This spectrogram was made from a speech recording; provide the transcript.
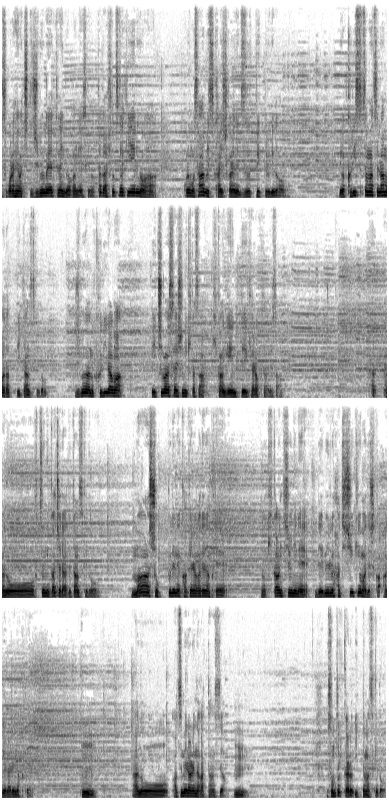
そこら辺はちょっと自分がやってないんでわかんないですけど、ただ一つだけ言えるのは、これもサービス開始からね、ずっと言ってるけど、要はクリスマスラマダって言ったんですけど、自分はあのクリラマ、一番最初に来たさ、期間限定キャラクターでさ、あ のー普通にガチャで当てたんですけど、まあ、ショップでね、かけらが出なくて、期間中にね、レベル89までしか上げられなくて、うん。あのー集められなかったんですよ。うん。その時から言ってますけど、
